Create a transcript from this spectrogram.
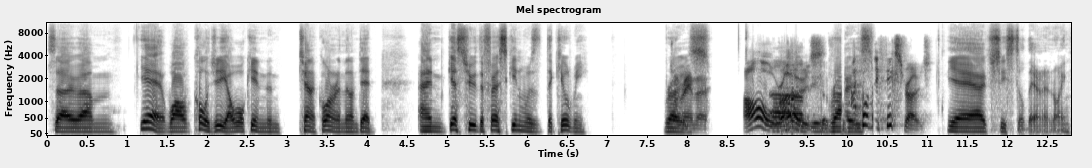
So um, yeah, while Call of Duty, I walk in and turn a corner and then I'm dead. And guess who the first skin was that killed me? Roze. Rambo. Oh, Oh, Roze. I thought they fixed Roze. Yeah, she's still there and annoying.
